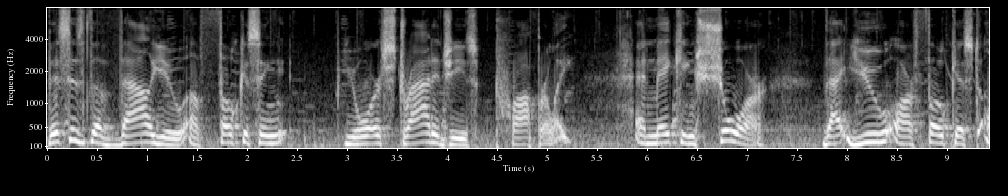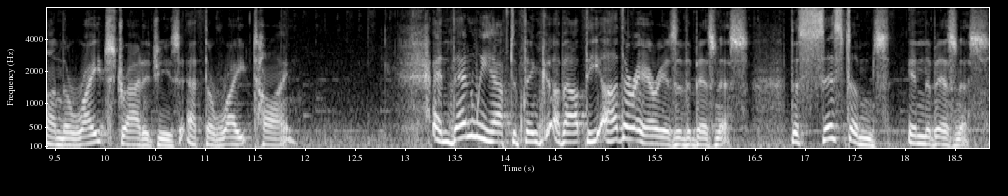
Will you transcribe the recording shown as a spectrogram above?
This is the value of focusing your strategies properly and making sure that you are focused on the right strategies at the right time. And then we have to think about the other areas of the business, the systems in the business.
